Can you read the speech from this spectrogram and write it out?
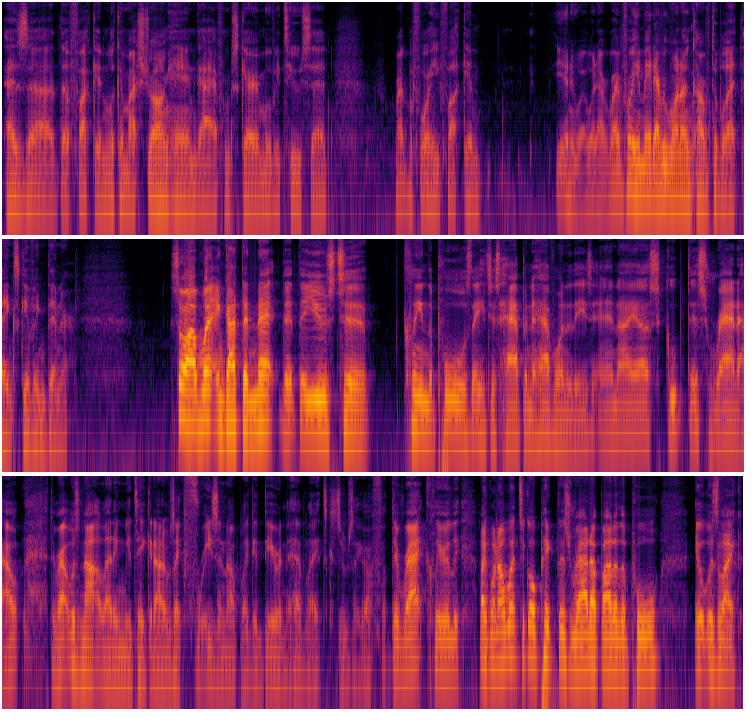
as uh, the fucking look at my strong hand guy from Scary Movie 2 said. Right before he fucking. Anyway, whatever. Right before he made everyone uncomfortable at Thanksgiving dinner. So I went and got the net that they used to clean the pools. They just happened to have one of these, and I uh, scooped this rat out. The rat was not letting me take it out. It was like freezing up like a deer in the headlights because it was like, oh, the rat clearly, like when I went to go pick this rat up out of the pool, it was like,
